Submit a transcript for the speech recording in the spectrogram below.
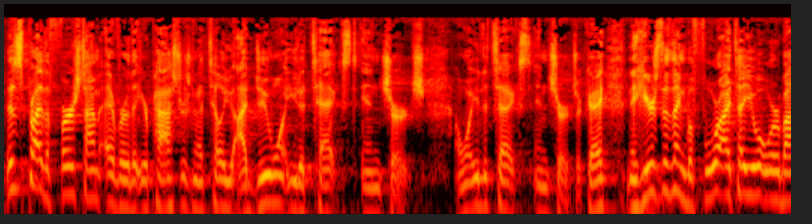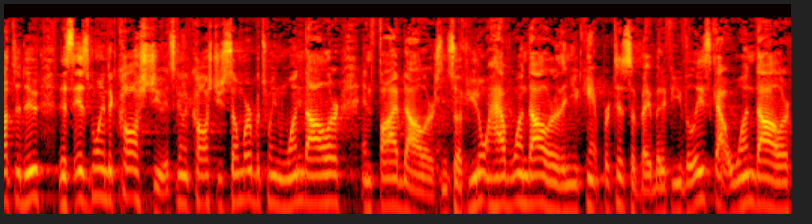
this is probably the first time ever that your pastor is going to tell you, I do want you to text in church. I want you to text in church, okay? Now, here's the thing before I tell you what we're about to do, this is going to cost you. It's going to cost you somewhere between $1 and $5. And so if you don't have $1, then you can't participate. But if you've at least got $1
